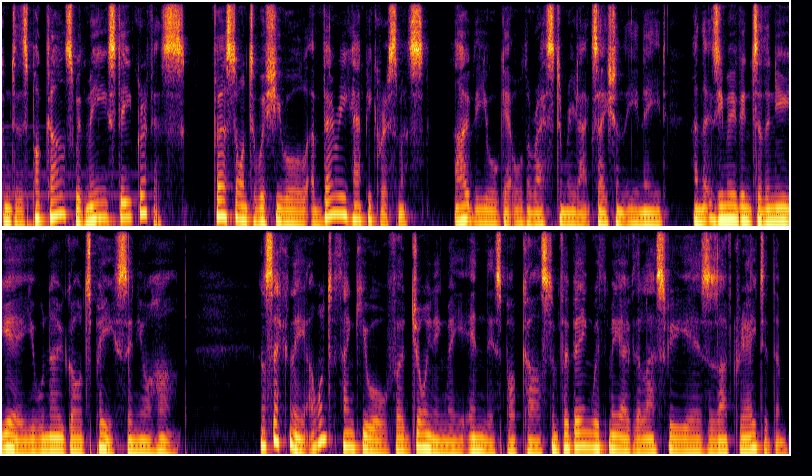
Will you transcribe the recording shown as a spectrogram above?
welcome to this podcast with me, Steve Griffiths. First, I want to wish you all a very happy Christmas. I hope that you will get all the rest and relaxation that you need, and that as you move into the new year, you will know God's peace in your heart. And secondly, I want to thank you all for joining me in this podcast and for being with me over the last few years as I've created them.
